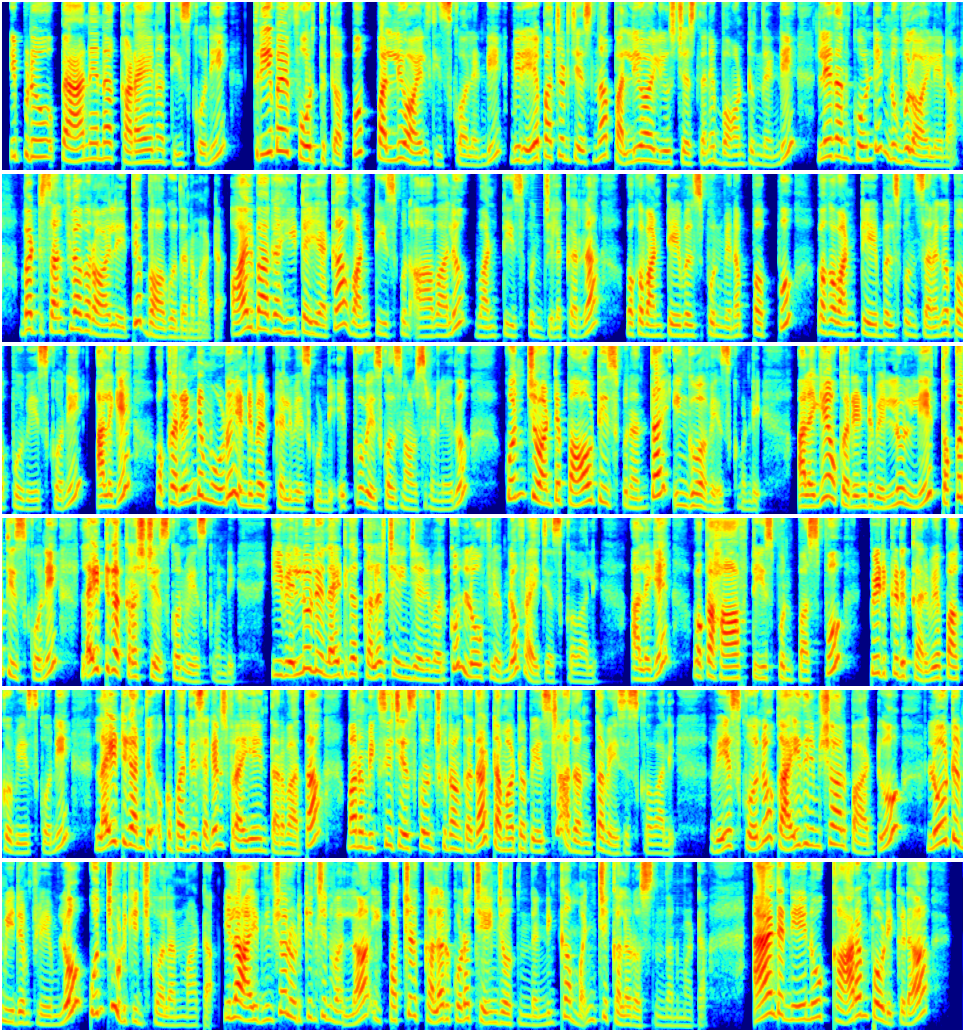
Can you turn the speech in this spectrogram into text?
ఇప్పుడు ప్యాన్ అయినా కడాయి అయినా తీసుకొని త్రీ బై ఫోర్త్ కప్పు పల్లి ఆయిల్ తీసుకోవాలండి. మీరు ఏ పచ్చడి చేసినా పల్లి ఆయిల్ యూస్ చేస్తేనే బాగుంటుందండి. లేదనుకోండి నువ్వుల ఆయిల్ అయినా బట్ సన్ఫ్లవర్ ఆయిల్ అయితే బాగోదనమాట. ఆయిల్ బాగా హీట్ అయ్యాక వన్ టీ స్పూన్ ఆవాలు వన్ టీ స్పూన్ జీలకర్ర ఒక వన్ టేబుల్ స్పూన్ మినప్పప్పు ఒక వన్ టేబుల్ స్పూన్ శనగపప్పు వేసుకొని అలాగే ఒక రెండు మూడు ఎండుమిరపకాయలు వేసుకోండి. ఎక్కువ వేసుకోవాల్సిన అవసరం లేదు. కొంచెం అంటే పావు టీ స్పూన్ అంతా ఇంగువ వేసుకోండి. అలాగే ఒక రెండు వెల్లుల్ని తొక్క తీసుకొని లైట్గా క్రష్ చేసుకొని వేసుకోండి. ఈ వెల్లుల్లి లైట్గా కలర్ చేంజ్ అయిన వరకు లో ఫ్లేమ్లో ఫ్రై చేసుకోవాలి. అలాగే ఒక హాఫ్ టీ స్పూన్ పసుపు పిడికిడి కరివేపాకు వేసుకొని లైట్గా అంటే ఒక పది సెకండ్స్ ఫ్రై అయిన తర్వాత మనం మిక్సీ చేసుకొని ఉంచుకున్నాం కదా టమాటో పేస్ట్ అదంతా వేసేసుకోవాలి. వేసుకొని ఒక ఐదు నిమిషాల పాటు లో టు మీడియం ఫ్లేమ్లో కొంచెం ఉడికించుకోవాలన్నమాట. ఇలా ఐదు నిమిషాలు ఉడికించిన వల్ల ఈ పచ్చడి కలర్ కూడా చేంజ్ అవుతుందండి. ఇంకా మంచి కలర్ వస్తుందన్నమాట. అండ్ నేను కారం పొడి ఇక్కడ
